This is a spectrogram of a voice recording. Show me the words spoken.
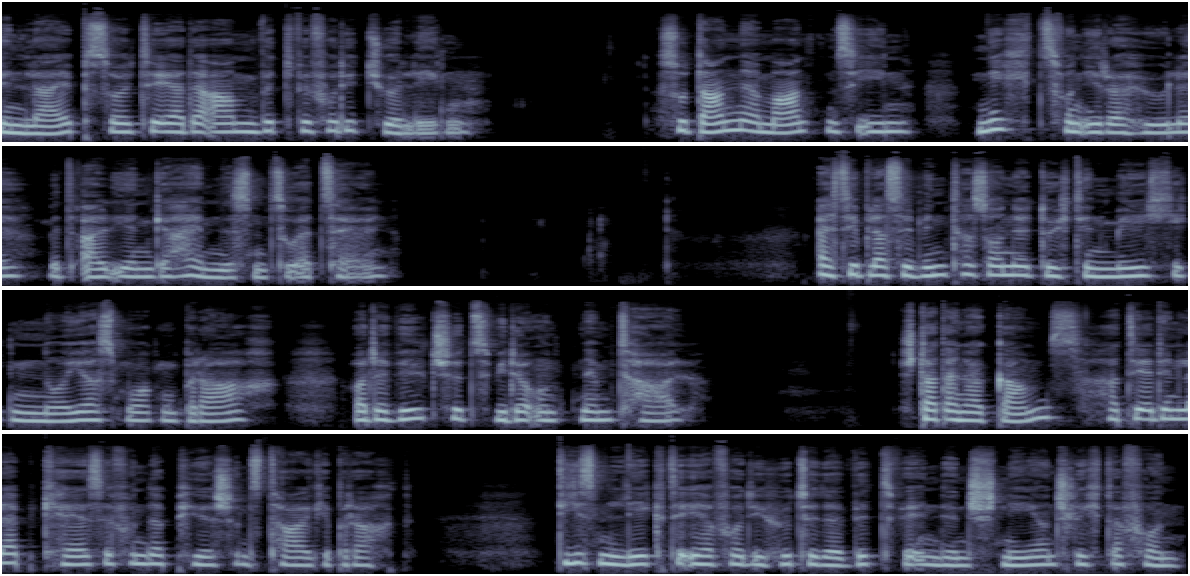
Den Leib sollte er der armen Witwe vor die Tür legen. Sodann ermahnten sie ihn, nichts von ihrer Höhle mit all ihren Geheimnissen zu erzählen. Als die blasse Wintersonne durch den milchigen Neujahrsmorgen brach, war der Wildschütz wieder unten im Tal. Statt einer Gams hatte er den Leib Käse von der Pirsch ins Tal gebracht. Diesen legte er vor die Hütte der Witwe in den Schnee und schlich davon.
